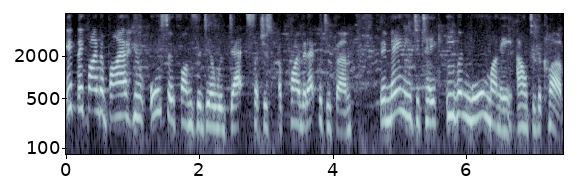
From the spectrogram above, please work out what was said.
If they find a buyer who also funds the deal with debt, such as a private equity firm, they may need to take even more money out of the club.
